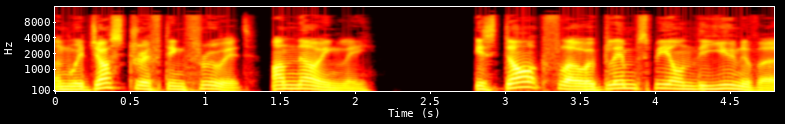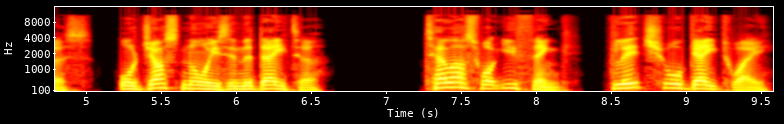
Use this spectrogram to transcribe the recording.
and we're just drifting through it, unknowingly. Is dark flow a glimpse beyond the universe, or just noise in the data? Tell us what you think, glitch or gateway.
